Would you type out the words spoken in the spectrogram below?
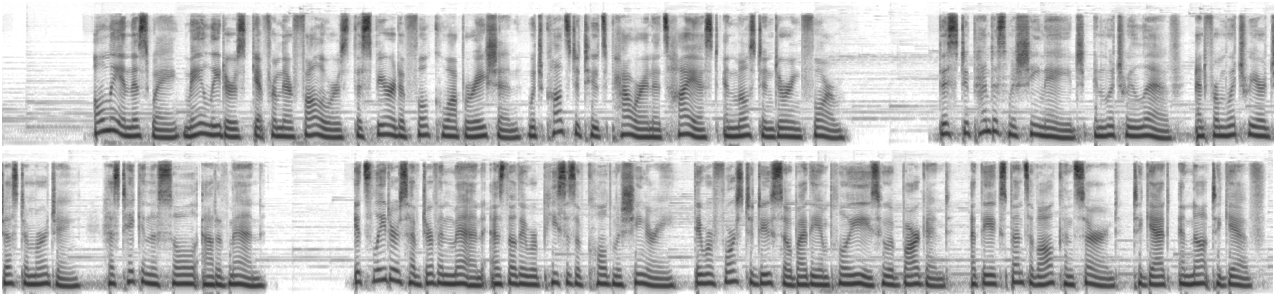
Only in this way may leaders get from their followers the spirit of full cooperation which constitutes power in its highest and most enduring form. This stupendous machine age in which we live, and from which we are just emerging, has taken the soul out of men. Its leaders have driven men as though they were pieces of cold machinery. They were forced to do so by the employees who have bargained, at the expense of all concerned, to get and not to give.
